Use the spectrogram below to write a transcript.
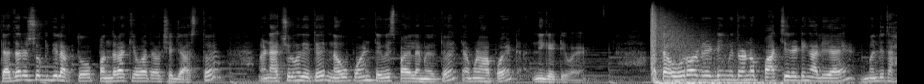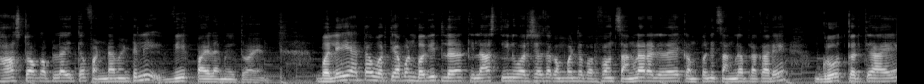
त्याचा रेशो किती लागतो? पंधरा किंवा त्यापेक्षा जास्त. आणि ॲक्च्युअलमध्ये इथे नऊ पॉईंट तेवीस पाहायला मिळतो आहे त्यामुळे हा पॉईंट निगेटिव्ह आहे. आता ओव्हरऑल रेटिंग मित्रांनो पाचची रेटिंग आली आहे. म्हणजे हा स्टॉक आपला इथं फंडामेंटली वीक पाहायला मिळतो आहे भलेही आता वरती आपण बघितलं की लास्ट तीन वर्षाचा कंपनीचा परफॉर्मन्स चांगला राहिलेला आहे. कंपनी चांगल्या प्रकारे ग्रोथ करते आहे.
